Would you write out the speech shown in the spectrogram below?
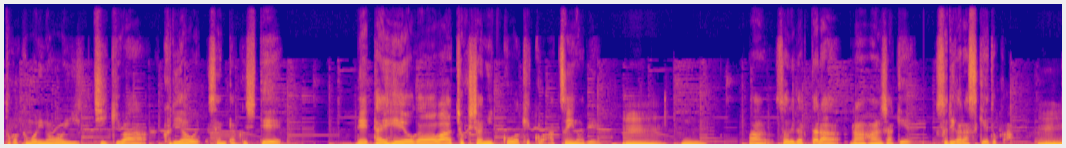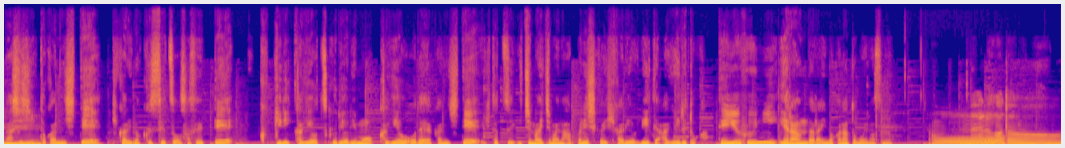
とか曇りの多い地域はクリアを選択して、で、太平洋側は直射日光が結構暑いので、うん。うん。まあ、それだったら乱反射系、すりガラス系とか、うん。梨地とかにして、光の屈折をさせて、くっきり影を作るよりも影を穏やかにして、一つ一枚一枚の葉っぱにしっかり光を入れてあげるとか、っていう風に選んだらいいのかなと思いますね。おーなるほ。ど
